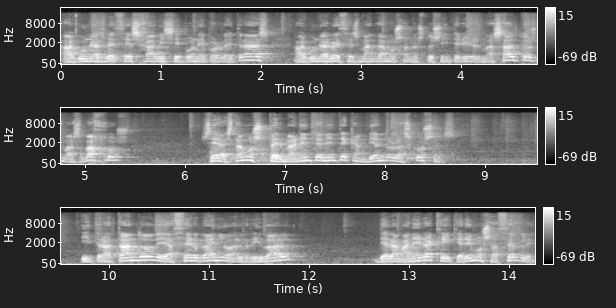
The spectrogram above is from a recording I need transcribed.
algunas veces Javi se pone por detrás, algunas veces mandamos a nuestros interiores más altos, más bajos, o sea, estamos permanentemente cambiando las cosas y tratando de hacer daño al rival de la manera que queremos hacerle.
